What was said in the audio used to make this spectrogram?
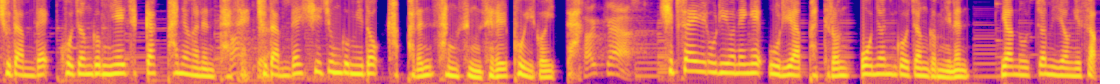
주담대 고정금리에 즉각 반영하는 탓에 주담대 시중금리도 가파른 상승세를 보이고 있다. 14일 우리은행의 우리아파트론 5년 고정금리는 연 5.20에서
